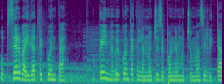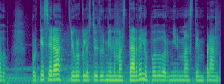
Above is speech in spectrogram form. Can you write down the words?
observa y date cuenta Ok, me doy cuenta que en la noche se pone mucho más irritado. ¿Por qué será? Yo creo que lo estoy durmiendo más tarde, lo puedo dormir más temprano.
